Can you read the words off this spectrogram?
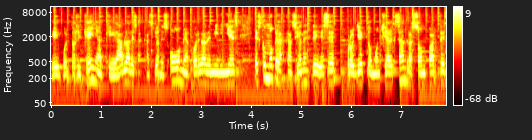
eh, puertorriqueña que habla de esas canciones, oh, me acuerda de mi niñez. Es como que las canciones de ese proyecto Monchi Alexandra son parte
